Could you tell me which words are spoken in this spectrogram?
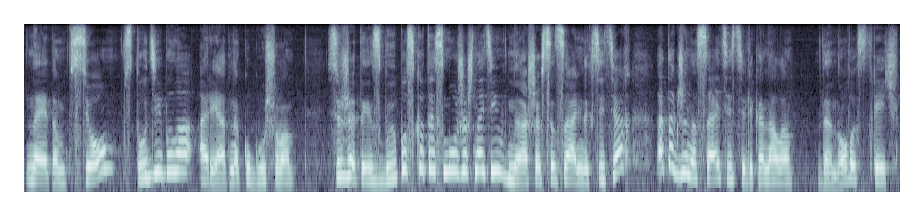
На этом все. В студии была Ариадна Кугушева. Сюжеты из выпуска ты сможешь найти в наших социальных сетях, а также на сайте телеканала. До новых встреч!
